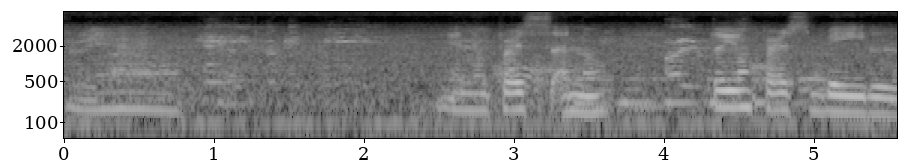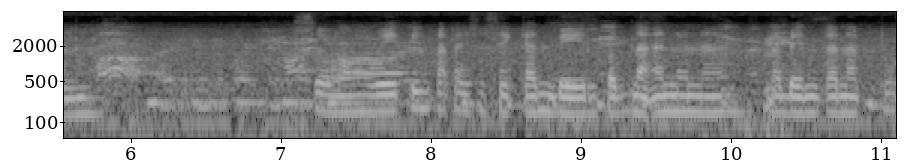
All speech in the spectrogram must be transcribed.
Ayan. Ayan yung first, ano. Ito yung first bail. So, waiting pa tayo sa second bail pag na, ano na, nabenta na to.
